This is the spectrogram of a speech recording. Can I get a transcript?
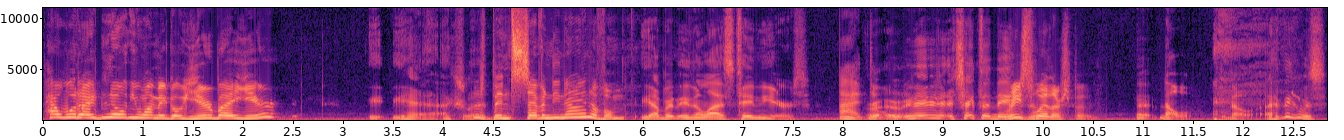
How would I know? You want me to go year by year? Yeah, actually, There's been 79 of them. yeah, but in the last ten years, I don't. uh, check the names. Reese Witherspoon, Uh, no, no, I think it was.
